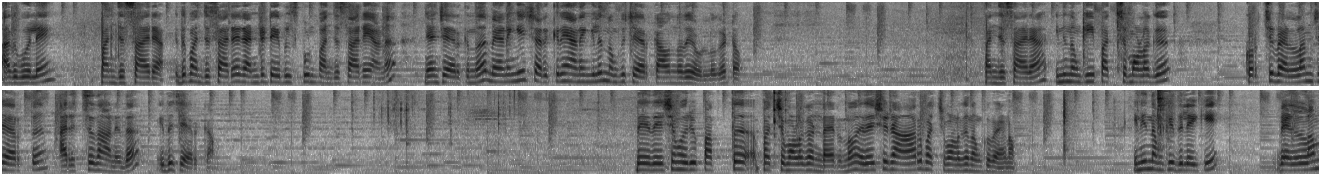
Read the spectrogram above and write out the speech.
അതുപോലെ പഞ്ചസാര. ഇത് പഞ്ചസാര രണ്ട് ടേബിൾ സ്പൂൺ പഞ്ചസാരയാണ് ഞാൻ ചേർക്കുന്നത്. വേണമെങ്കിൽ ശർക്കരയാണെങ്കിലും നമുക്ക് ചേർക്കാവുന്നതേ ഉള്ളൂ കേട്ടോ. പഞ്ചസാര. ഇനി നമുക്ക് ഈ പച്ചമുളക് കുറച്ച് വെള്ളം ചേർത്ത് അരച്ചതാണിത്. ഇത് ചേർക്കാം. ഏകദേശം ഒരു പത്ത് പച്ചമുളക് ഉണ്ടായിരുന്നു. ഏകദേശം ഒരു ആറ് പച്ചമുളക് നമുക്ക് വേണം. ഇനി നമുക്കിതിലേക്ക് വെള്ളം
